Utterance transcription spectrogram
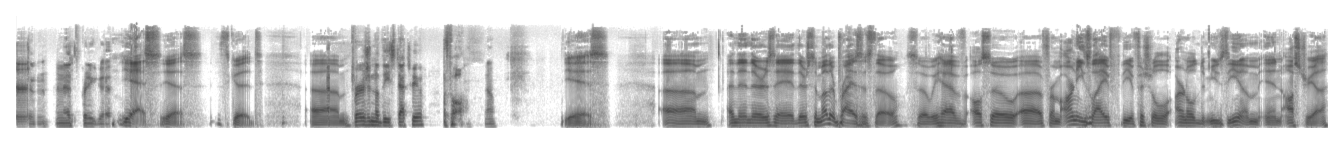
version, and that's pretty good. Yes, yes, it's good. Um, Version of the statue. Fall. No. Yes. Um, and then there's a there's some other prizes though. So we have also uh, from Arnie's Life, the official Arnold Museum in Austria.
